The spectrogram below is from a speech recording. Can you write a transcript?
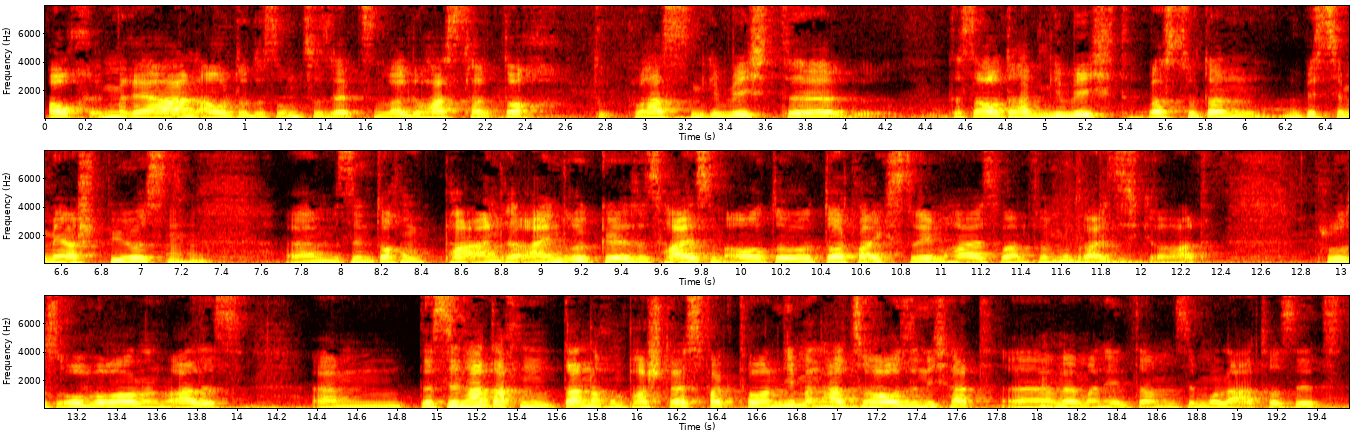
auch im realen Auto das umzusetzen, weil du hast halt doch, du, du hast ein Gewicht, äh, das Auto hat ein Gewicht, was du dann ein bisschen mehr spürst. Mhm. Ähm, es sind doch ein paar andere Eindrücke, es ist heiß im Auto, dort war extrem heiß, waren 35 Grad, plus Overall und alles. Ähm, das sind halt auch, dann noch ein paar Stressfaktoren, die man halt zu Hause nicht hat, äh, mhm. wenn man hinterm Simulator sitzt.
